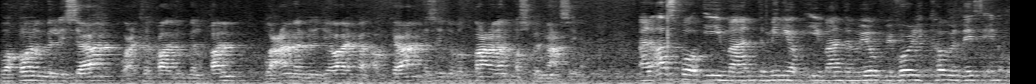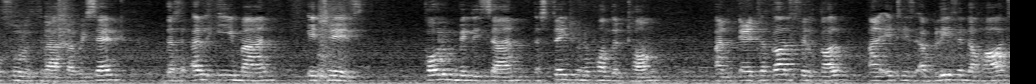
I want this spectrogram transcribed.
وقول باللسان واعتقاد بالقلب وعمل بالجوارح والأركان يزيد بالطاعة وينقص بالمعصية And as for iman, the meaning of iman, then we, we've already covered this in usul al-thalatha. We said that al-iman, it is qawlun bil lisan, a statement upon the tongue, and i'tiqad fil qalb, and it is a belief in the heart,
